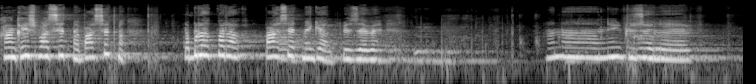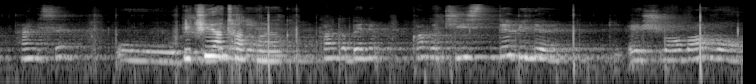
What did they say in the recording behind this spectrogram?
Kanka hiç bahsetme, bahsetme. Bırak bırak. Bahsetme gel biz eve. Ana ne güzel ev. Hangisi? Oo. İki yataklık. Kanka benim kanka cheese'de bile Eşyalar var.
